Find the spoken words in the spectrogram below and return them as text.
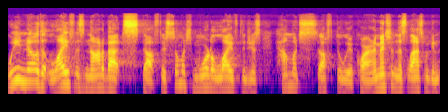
We know that life is not about stuff. There's so much more to life than just how much stuff do we acquire. And I mentioned this last week and,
